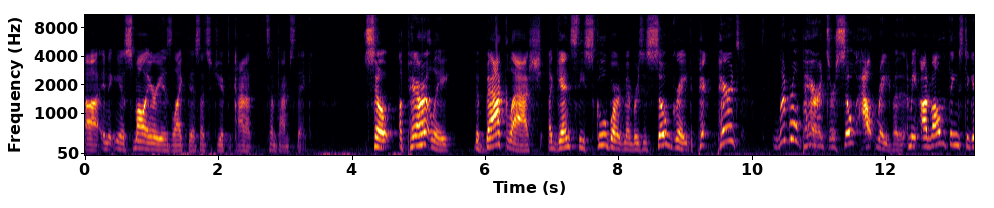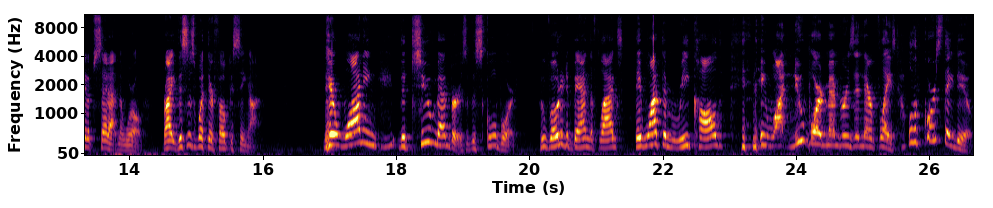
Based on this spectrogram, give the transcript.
Uh, in you know small areas like this, that's what you have to kind of sometimes think. So apparently, the backlash against these school board members is so great. The par- parents, liberal parents, are so outraged by this. I mean, out of all the things to get upset at in the world, right? This is what they're focusing on. They're wanting the two members of the school board who voted to ban the flags, they want them recalled and they want new board members in their place. Well, of course they do,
